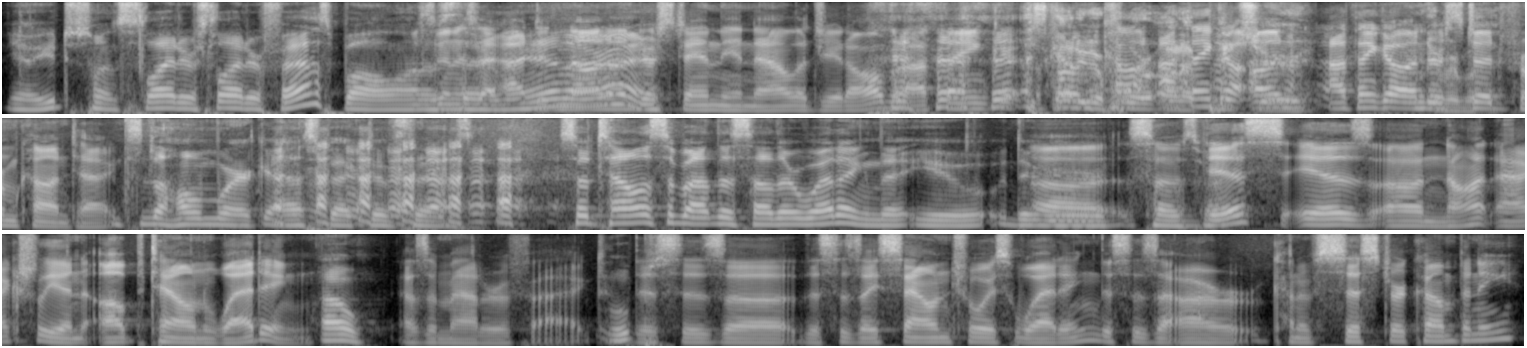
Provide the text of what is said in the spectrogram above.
Yeah, you just went slider, slider, fastball on I was us going to say there, I did man. not All right. understand the analogy at all, but I think gotta go from for it on I a think I, un- picture. I think I understood from context. It's the homework aspect of things. So tell us about this other wedding that you. That you were Uh, telling so us about. this is uh, not actually an uptown wedding. Oh, as a matter of fact. Oops. This is a this is a Sound Choice wedding. This is our kind of sister company.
